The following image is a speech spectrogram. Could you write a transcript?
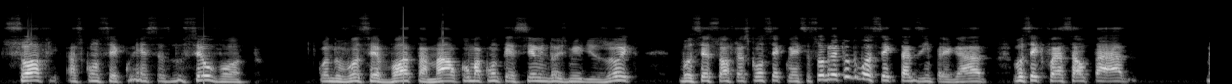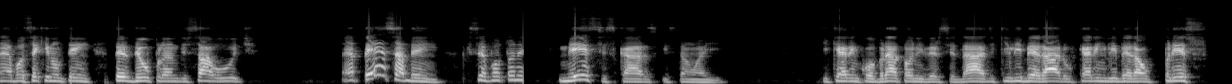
sofre as consequências do seu voto. Quando você vota mal, como aconteceu em 2018, você sofre as consequências. Sobretudo você que está desempregado, você que foi assaltado, né? você que não tem, perdeu o plano de saúde. É, pensa bem, que você votou nesses caras que estão aí, que querem cobrar a tua universidade, que liberaram, querem liberar o preço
